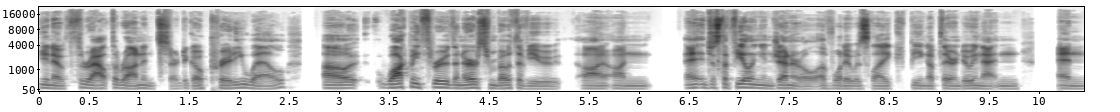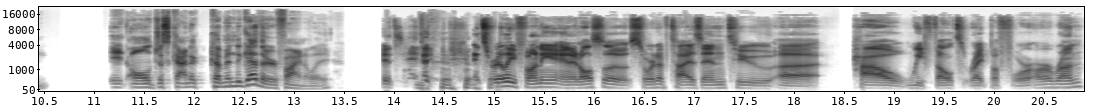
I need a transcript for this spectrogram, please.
you know, throughout the run and started to go pretty well. Uh, walk me through the nerves from both of you on on and just the feeling in general of what it was like being up there and doing that and and it all just kind of coming together finally. it's it's really funny and it also sort of ties into uh how we felt right before our run.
